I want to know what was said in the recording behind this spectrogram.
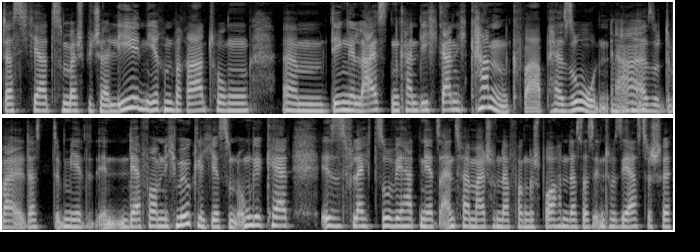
dass ja zum Beispiel Jalé in ihren Beratungen ähm, Dinge leisten kann, die ich gar nicht kann qua Person. Ja? Mhm. Also weil das mir in der Form nicht möglich ist. Und umgekehrt ist es vielleicht so, wir hatten jetzt ein, zwei Mal schon davon gesprochen, dass das enthusiastische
